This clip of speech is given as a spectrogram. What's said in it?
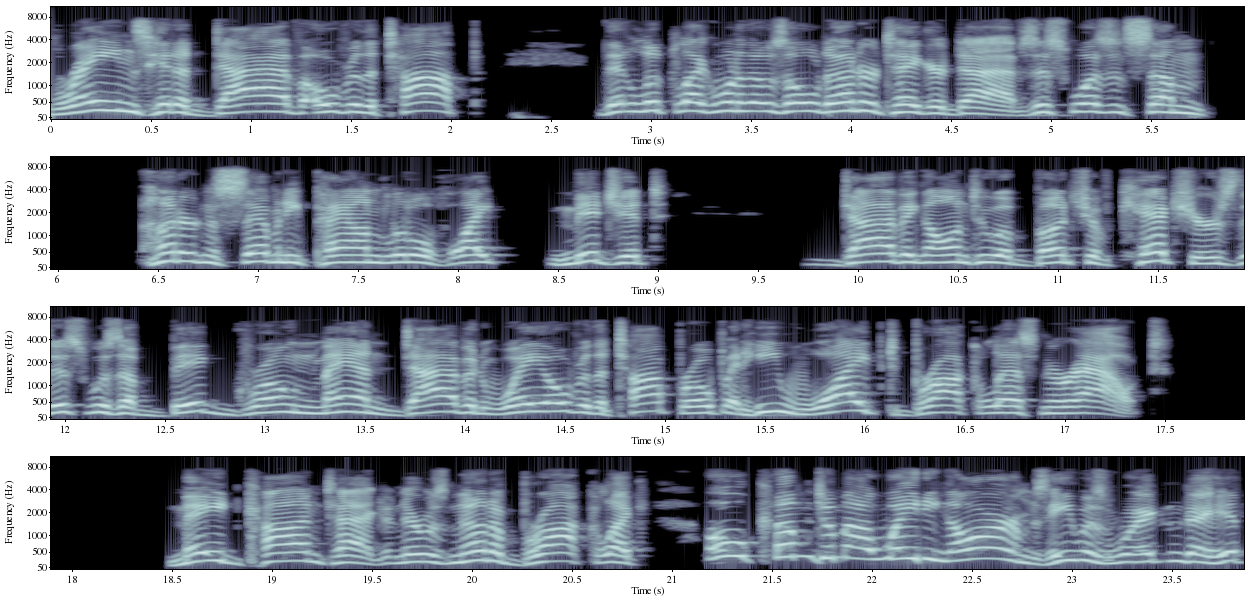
Reigns hit a dive over the top that looked like one of those old Undertaker dives. This wasn't some 170 pound little white midget diving onto a bunch of catchers. This was a big grown man diving way over the top rope, and he wiped Brock Lesnar out. Made contact, and there was none of Brock like, "Oh, come to my waiting arms." He was waiting to hit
